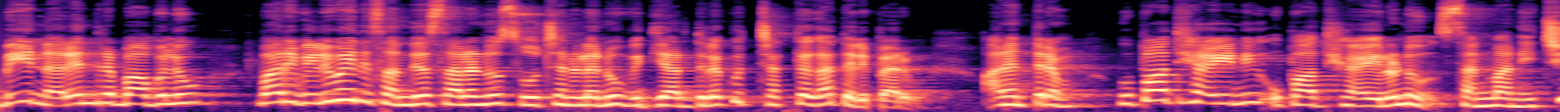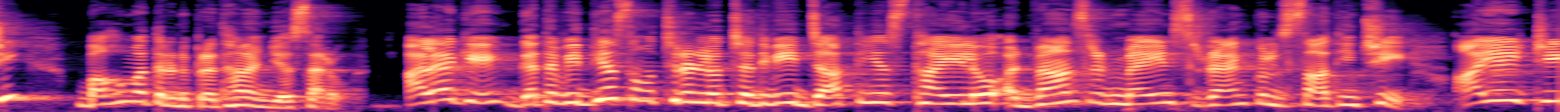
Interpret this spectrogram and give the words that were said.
B. నరేంద్రబాబులు వారి విలువైన సందేశాలను సూచనలను విద్యార్థులకు చక్కగా తెలిపారు. అనంతరం ఉపాధ్యాయుని ఉపాధ్యాయులను సన్మానించి బహుమతులను ప్రదానం చేశారు. అలాగే గత విద్యా సంవత్సరంలో చదివి జాతీయ స్థాయిలో అడ్వాన్స్డ్ మెయిన్స్ ర్యాంకులు సాధించి ఐఐటి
